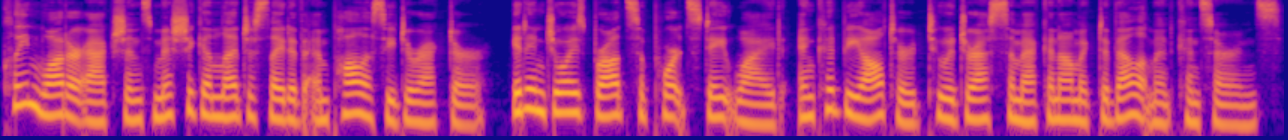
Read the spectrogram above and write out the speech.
Clean Water Action's Michigan Legislative and Policy Director, it enjoys broad support statewide and could be altered to address some economic development concerns.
